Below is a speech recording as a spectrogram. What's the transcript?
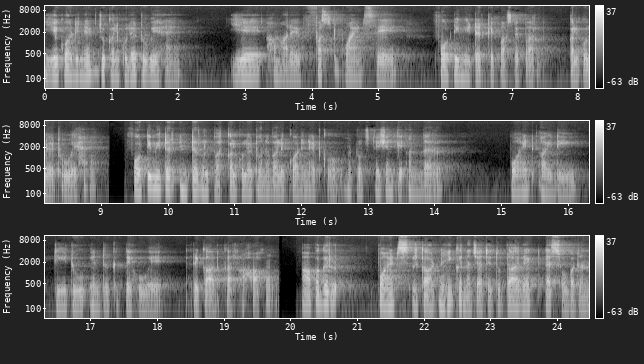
ये कोऑर्डिनेट जो कैलकुलेट हुए हैं, ये हमारे फ़र्स्ट पॉइंट से 40 मीटर के फासले पर कैलकुलेट हुए हैं। 40 मीटर इंटरवल पर कैलकुलेट होने वाले कोऑर्डिनेट को मेट्रो स्टेशन के अंदर पॉइंट आईडी T2 एंटर करते हुए रिकॉर्ड कर रहा हूँ। आप अगर पॉइंट्स रिकॉर्ड नहीं करना चाहते तो direct S O button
